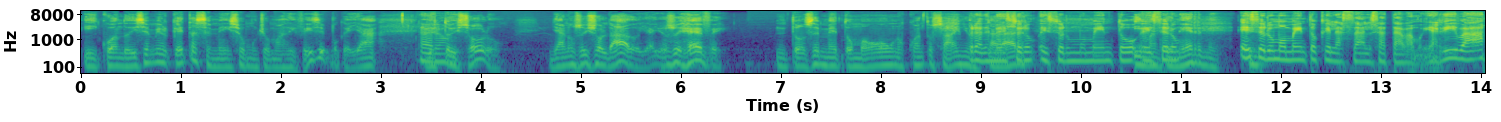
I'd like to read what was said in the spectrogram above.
Y cuando hice mi orquesta se me hizo mucho más difícil porque ya Claro. yo estoy solo, ya no soy soldado, ya yo soy jefe. Entonces me tomó unos cuantos años. Pero además eso era, eso era un momento, y eso era un, mantenerme eso era un momento que la salsa estaba muy arriba.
